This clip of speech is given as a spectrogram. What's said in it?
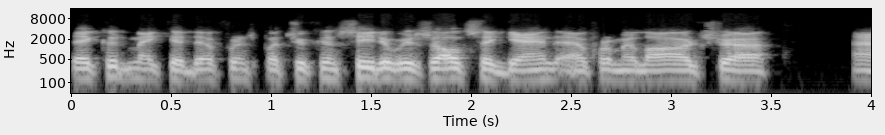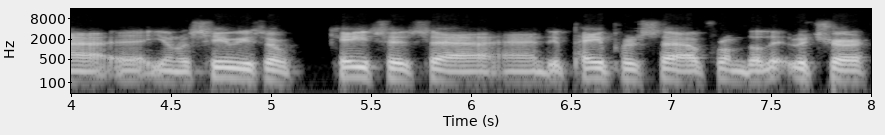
they could make a difference. But you can see the results again uh, from a large, uh, uh, you know, series of cases and the papers from the literature.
